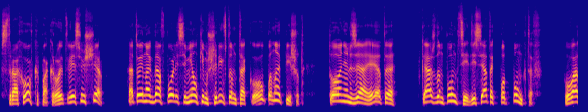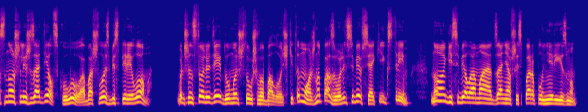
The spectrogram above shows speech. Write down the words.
Страховка покроет весь ущерб. А то иногда в полисе мелким шрифтом такого понапишут. То нельзя, это... В каждом пункте десяток подпунктов. У вас нож лишь задел скулу, обошлось без перелома. Большинство людей думают, что уж в оболочке-то можно позволить себе всякий экстрим. Ноги себе ломают, занявшись парапланеризмом,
